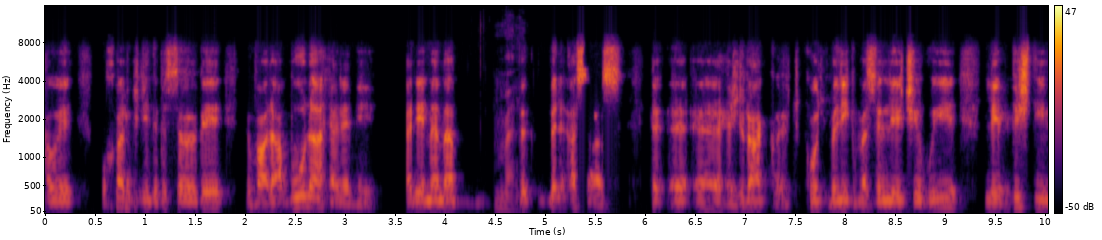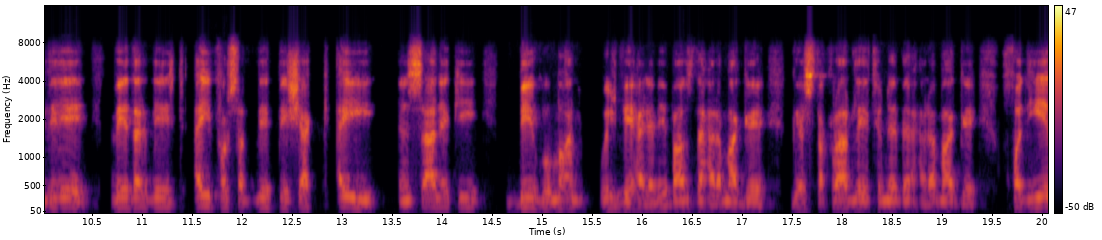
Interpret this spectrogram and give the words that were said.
ئەوێ و خەلکی دەبێ والابوونا هەرێنێ ئەرێ مەمە بل ئەساس هجرا کۆچ بەریک مەزن لێ چێبووی لێ پشتی وێ وێ دەربێت ئەی فرسەت بێ پێشک ئەی ئینسانێکی بێگومان وش بێ هەرمی بازدا هەرما گەستەقرار لێتون نەبێ هەرما خودیە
